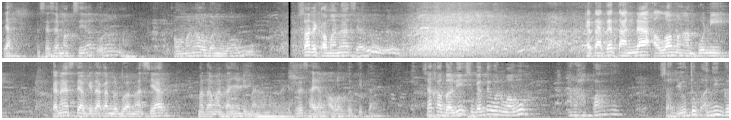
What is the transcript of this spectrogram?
ya saya saya maksiat orang mah kamu mana lo banu wau sare ke mana sih? Eta tanda Allah mengampuni. Karena setiap kita akan berbuat maksiat mata-matanya di mana-mana. Itu sayang Allah ke kita. Saya kabali sugante wan wawu. Arah apa? Saat YouTube anjing ke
